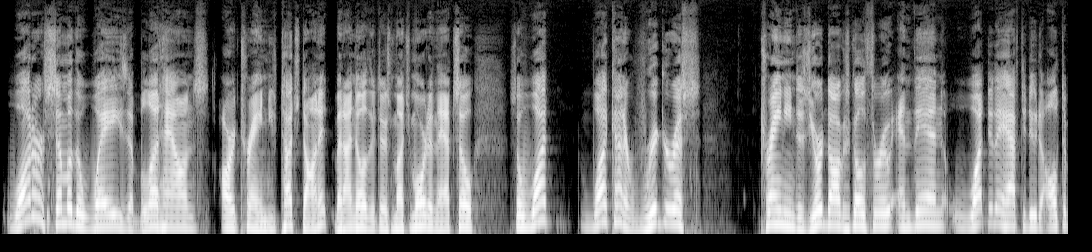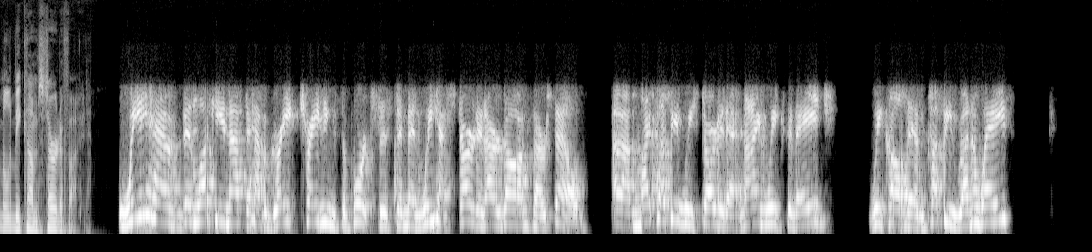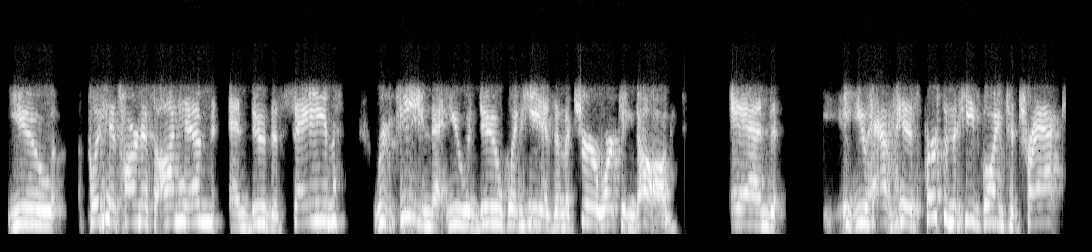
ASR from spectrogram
what are some of the ways that bloodhounds are trained? You've touched on it, but I know that there's much more than that. So, so what what kind of rigorous training does your dogs go through, and then what do they have to do to ultimately become certified? We have been lucky enough to have a great training support system, and we have started our dogs ourselves. Uh, my puppy, we started at nine weeks of age. We call them puppy runaways. You put his harness on him and do the same routine that you would do when he is a mature working dog. And you have his person that he's going to track.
